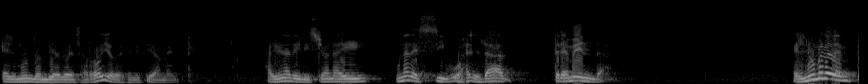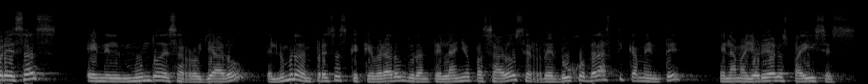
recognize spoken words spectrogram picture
el mundo en vías de desarrollo definitivamente. Hay una división ahí, una desigualdad tremenda. El número de empresas en el mundo desarrollado, el número de empresas que quebraron durante el año pasado se redujo drásticamente en la mayoría de los países,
